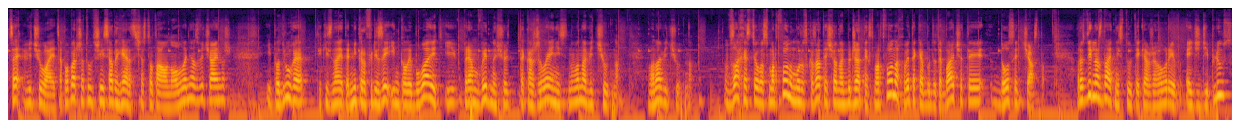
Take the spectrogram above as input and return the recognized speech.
це відчувається. По-перше, тут 60 Гц частота оновлення, звичайно ж. І по-друге, якісь, знаєте, мікрофрізи інколи бувають, і прям видно, що така жилейність, ну вона відчутна. Вона відчутна. В захист цього смартфону можу сказати, що на бюджетних смартфонах ви таке будете бачити досить часто. Роздільна здатність тут, як я вже говорив, HD+,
